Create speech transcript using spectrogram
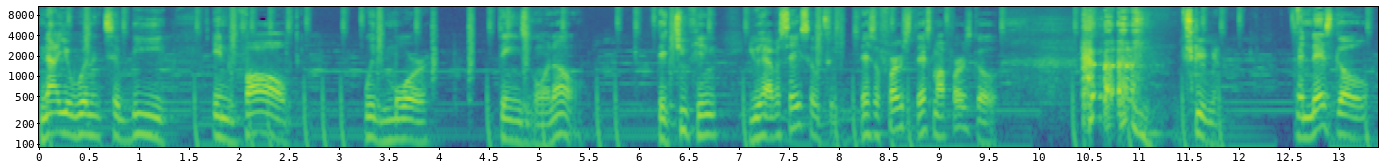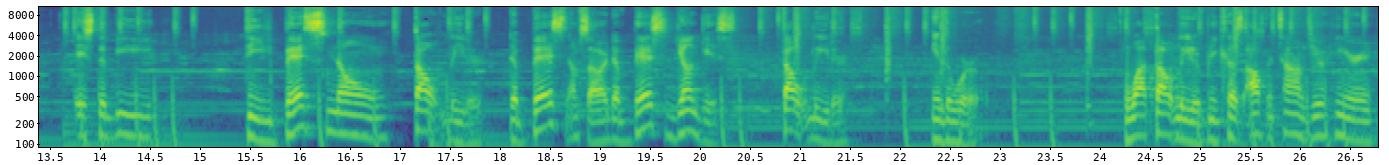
Now you're willing to be involved with more things going on that you can you have a say so to. That's the first that's my first goal. Excuse me. The next goal is to be the best known thought leader, the best, I'm sorry, the best youngest thought leader in the world. Why thought leader? Because oftentimes you're hearing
